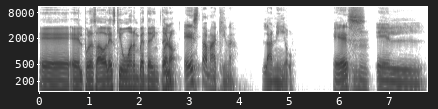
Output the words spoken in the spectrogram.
eh, el procesador SQ1 en vez del Intel. Bueno, esta máquina, la NIO, es el,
